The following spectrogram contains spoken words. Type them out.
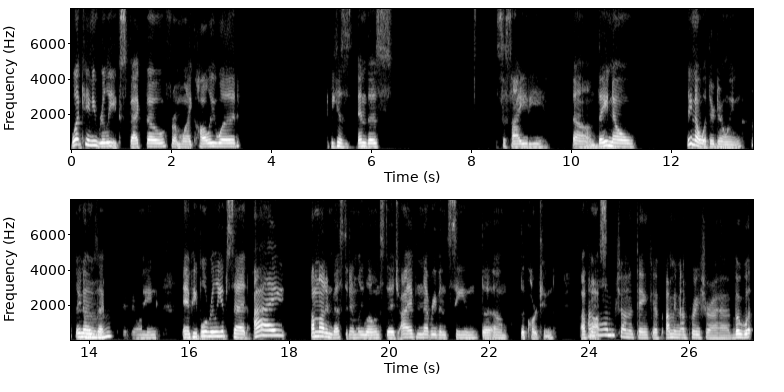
what can you really expect though from like Hollywood? Because in this society, um, they know they know what they're doing. They know exactly hmm what they're doing. And people are really upset. I I'm not invested in Lilo and Stitch. I've never even seen the um the cartoon. I've not I'm trying to think if I mean I'm pretty sure I have, but what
